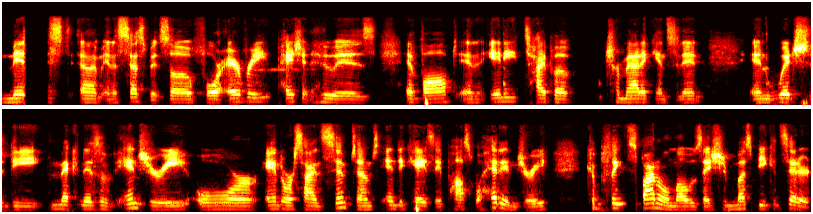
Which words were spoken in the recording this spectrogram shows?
missed um, in assessment. So for every patient who is involved in any type of traumatic incident, in which the mechanism of injury or and or signs symptoms indicates a possible head injury, complete spinal immobilization must be considered.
